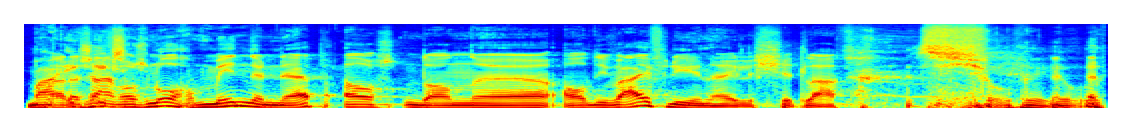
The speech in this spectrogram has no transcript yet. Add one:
Maar, Maar er zijn ik- alsnog minder nep als dan eh, al die wijven die een hele shit laten. Jongen, jongen.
